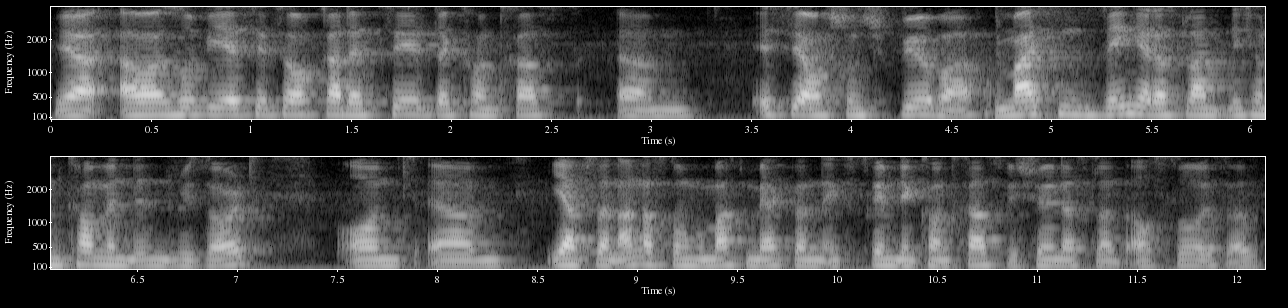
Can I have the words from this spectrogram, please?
Ja, aber so wie ihr es jetzt auch gerade erzählt, der Kontrast ähm, ist ja auch schon spürbar. Die meisten sehen ja das Land nicht und kommen in den Resort. Und ähm, ihr habt es dann andersrum gemacht, merkt dann extrem den Kontrast, wie schön das Land auch so ist. Also,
